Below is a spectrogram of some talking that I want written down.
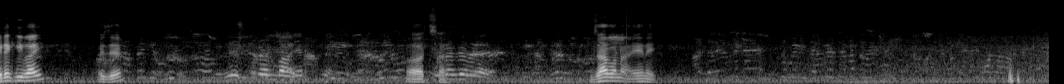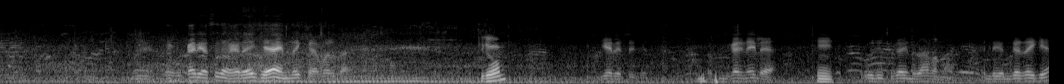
এটা কি ভাই? ওই যে। ও আচ্ছা। যাব না এ গাড়ি আছে তো গাড়ি আছে আমি দেখে আবার যায় কীরকম গাড়ি আছে তুমি গাড়ি নাইলে হুম ওই দিকে গাড়ি না যাবা না এলে গাড়ি রেখে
